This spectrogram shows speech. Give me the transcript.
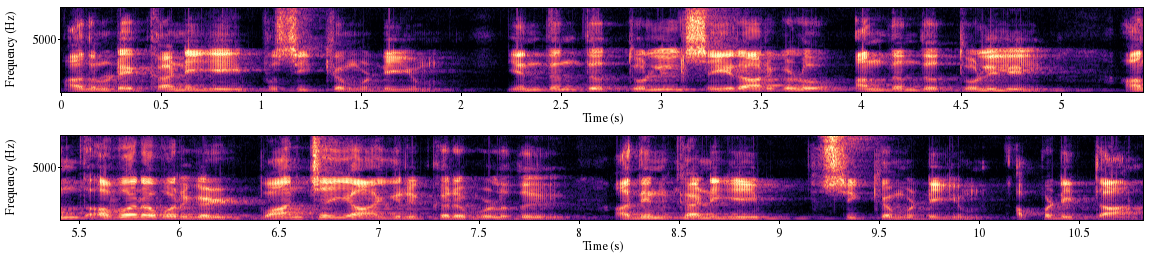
அதனுடைய கனியை புசிக்க முடியும். எந்தெந்த தொழில் செய்கிறார்களோ அந்தந்த தொழிலில் அந்த அவரவர்கள் வாஞ்சையாயிருக்கிற பொழுது அதன் கனியை புசிக்க முடியும். அப்படித்தான்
